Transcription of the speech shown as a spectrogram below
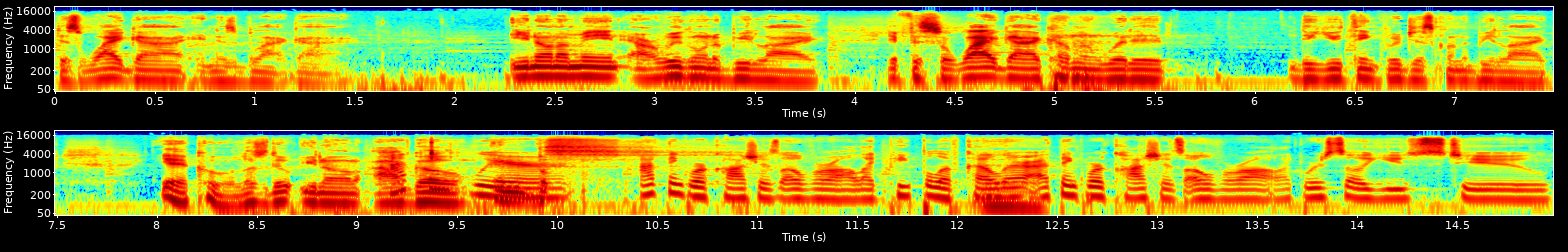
this white guy and this black guy. You know what I mean? Are we going to be like, if it's a white guy coming with it, do you think we're just going to be like, "Yeah, cool, let's do"? You know, I'll I go. think we're. bu- I think we're cautious overall. Like people of color, I think we're cautious overall. Like we're so used to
